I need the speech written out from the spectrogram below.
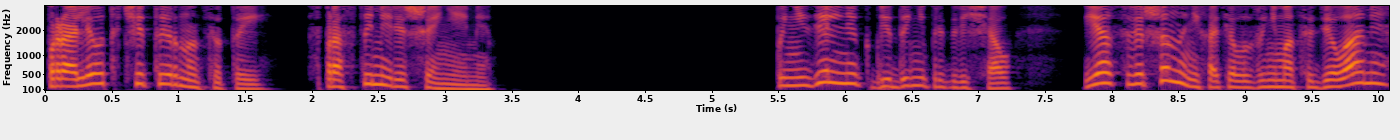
Пролет четырнадцатый. С простыми решениями. Понедельник беды не предвещал. Я совершенно не хотела заниматься делами,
